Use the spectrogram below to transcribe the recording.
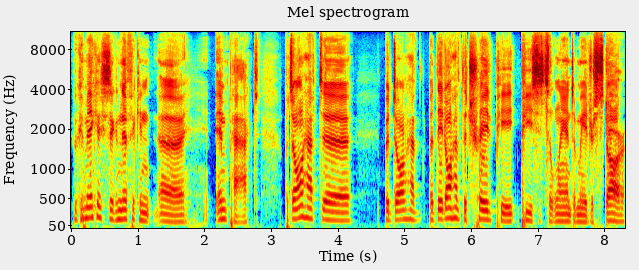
who can make a significant uh, impact, but don't have to but don't have but they don't have the trade pieces to land a major star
